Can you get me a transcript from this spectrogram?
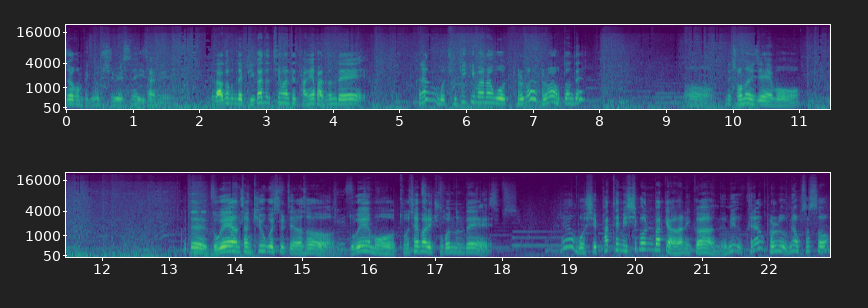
수정은 160에 스네 231 나도 근데 비가드 팀한테 당해봤는데 그냥 뭐 죽이기만 하고 별말 별말 없던데? 어, 근데 저는 이제 뭐, 그때 노예 한창 키우고 있을 때라서, 노예 뭐, 두세 마리 죽었는데, 그냥 뭐, 씨, 파템이 10원밖에 안 하니까, 의미, 그냥 별로 의미 없었어.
